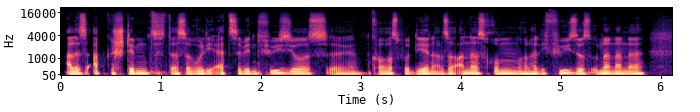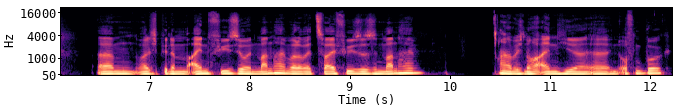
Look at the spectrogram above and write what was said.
alles abgestimmt, dass sowohl die Ärzte mit den Physios äh, korrespondieren, also andersrum, oder die Physios untereinander, ähm, weil ich bin im einen Physio in Mannheim oder bei zwei Physios in Mannheim. Dann habe ich noch einen hier äh, in Offenburg,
